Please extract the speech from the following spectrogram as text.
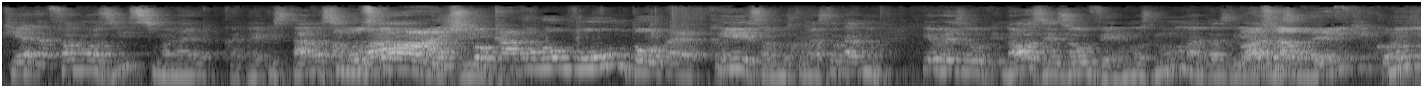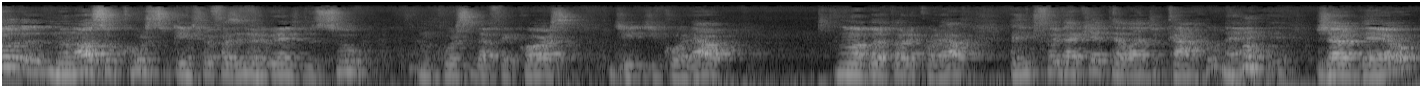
que era famosíssima na época, né? Que estava a assim no música mais auge. tocada no mundo na época. Isso, a música mais tocada no Eu resolvi, nós resolvemos numa das Nós viagens. não, ele que coisa. No, no nosso curso que a gente foi fazer no Rio Grande do Sul, um curso da FECORS de, de coral, um laboratório coral, a gente foi daqui até lá de carro, né? Jardel,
